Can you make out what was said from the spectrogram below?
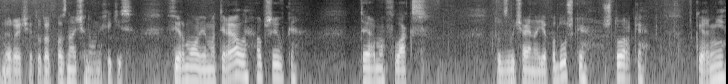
До речі, тут от позначено у них якісь фірмові матеріали обшивки. Термофлакс. Тут, звичайно, є подушки, шторки в кермі.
